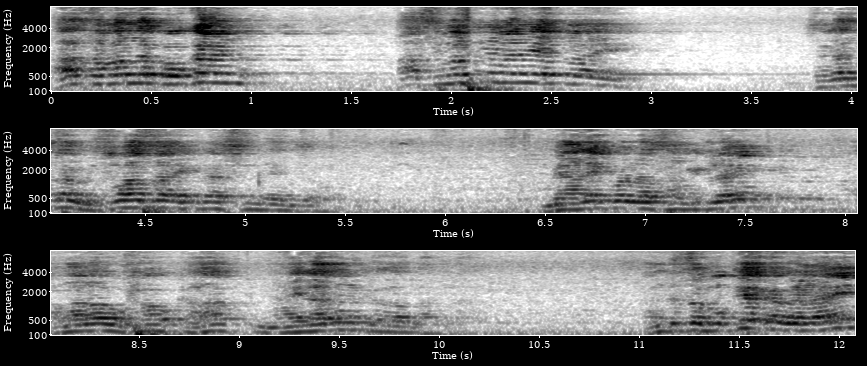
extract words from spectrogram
हा संबंध कोकण हा शिवसेनेमध्ये येतो आहे. सगळ्यांचा विश्वास आहे एकनाथ शिंदे यांच्यावर. मी अनेक वेळेला सांगितलंय आम्हाला उठाव का नाईलाजानं करावा लागला. आणि त्याचं मुख्य कारण आहे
